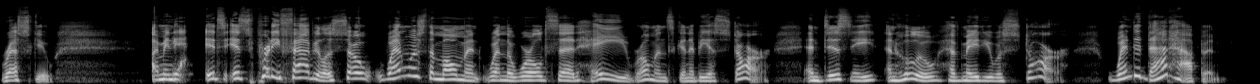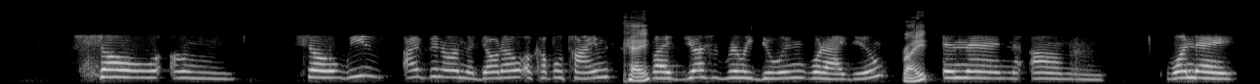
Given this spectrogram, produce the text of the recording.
rescue. I mean, Yeah. it's it's pretty fabulous. So, when was the moment when the world said, "Hey, Roman's going to be a star," and Disney and Hulu have made you a star? When did that happen? So, um, so we've I've been on the Dodo a couple times Okay, by just really doing what I do, right, and then um, one day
